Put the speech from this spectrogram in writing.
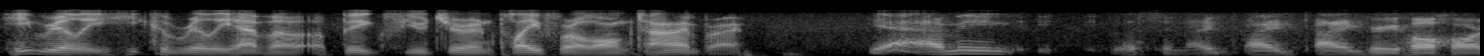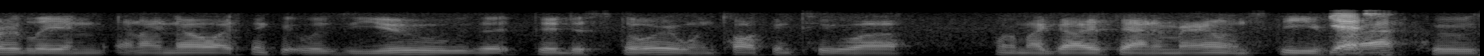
he really he could really have a, a big future and play for a long time, bro. Yeah, I mean, listen, I, I I agree wholeheartedly, and and I know I think it was you that did the story when talking to uh, one of my guys down in Maryland, Steve yes. Rapp, who's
